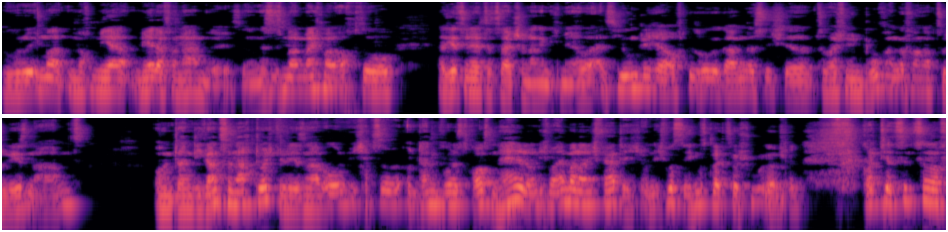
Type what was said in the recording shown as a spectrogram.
wo du immer noch mehr, mehr davon haben willst. Und das ist manchmal auch so, also jetzt in letzter Zeit schon lange nicht mehr, aber als Jugendlicher oft so gegangen, dass ich äh, zum Beispiel ein Buch angefangen habe zu lesen abends und dann die ganze Nacht durchgelesen habe. Und ich habe so und dann wurde es draußen hell und ich war immer noch nicht fertig. Und ich wusste, ich muss gleich zur Schule. Und dann, Gott, jetzt sind es nur noch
